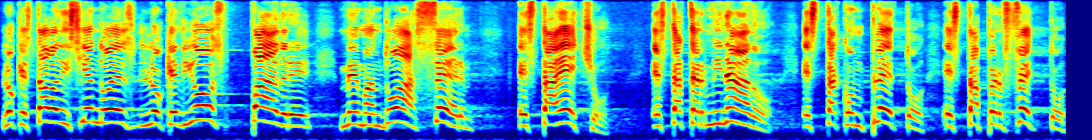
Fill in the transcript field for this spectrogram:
Lo que estaba diciendo es, lo que Dios Padre me mandó a hacer está hecho, está terminado, está completo, está perfecto.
